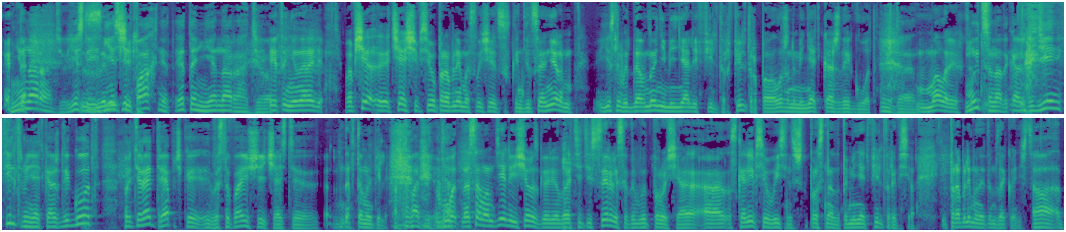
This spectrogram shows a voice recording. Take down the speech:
Не на радио. Если, если пахнет, это не на радио. Это не на радио. Вообще, э, чаще всего проблемы случаются с кондиционером, если вы давно не меняли фильтр. Фильтр положено менять каждый год. Да. Мало ли... Мыться надо каждый день, фильтр менять каждый год, протирать тряпочкой выступающие части автомобиля. автомобиля вот, да. на самом деле, еще раз говорю, обратитесь в сервис, это будет проще. А, а скорее всего выяснится, что просто надо поменять фильтр и все. И проблема на этом закончится. А,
